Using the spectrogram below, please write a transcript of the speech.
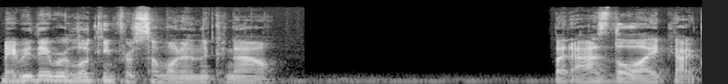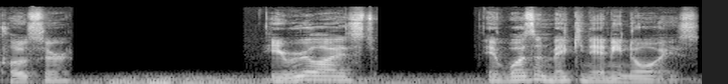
Maybe they were looking for someone in the canal. But as the light got closer, he realized it wasn't making any noise.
